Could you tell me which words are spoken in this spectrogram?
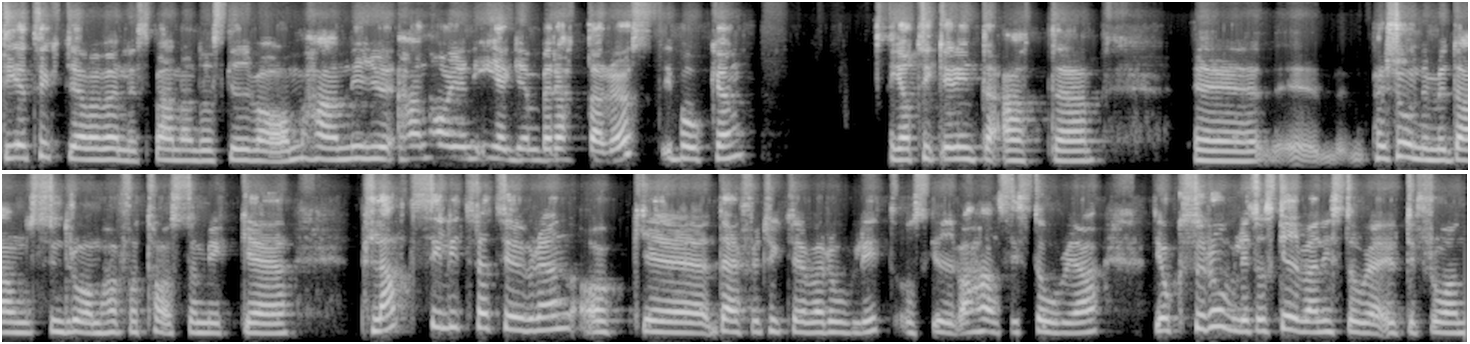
det tyckte jag var väldigt spännande att skriva om. Han, är ju, han har ju en egen berättarröst i boken. Jag tycker inte att eh, eh personer med Downs syndrom har fått ta så mycket plats i litteraturen och eh, därför tyckte jag det var roligt att skriva hans historia. Det är också roligt att skriva en historia utifrån,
